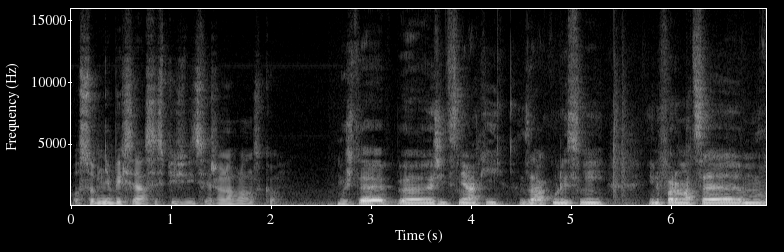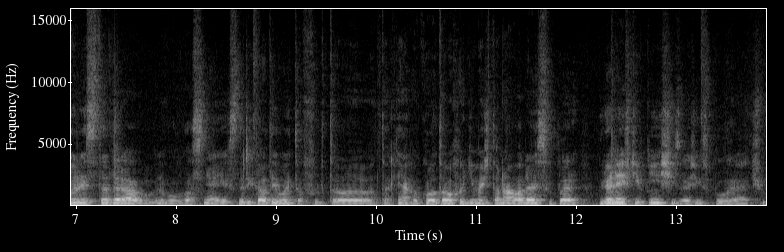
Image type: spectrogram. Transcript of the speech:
osobně bych se asi spíš víc věřil na Holandsko. Můžete uh, říct nějaký zákulisní informace, mluvili jste teda, nebo vlastně, jak jste říkal ty Vojto, furt to, tak nějak okolo toho chodíme, že ta nálada je super. Kdo je nejvtipnější z vašich spoluhráčů?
